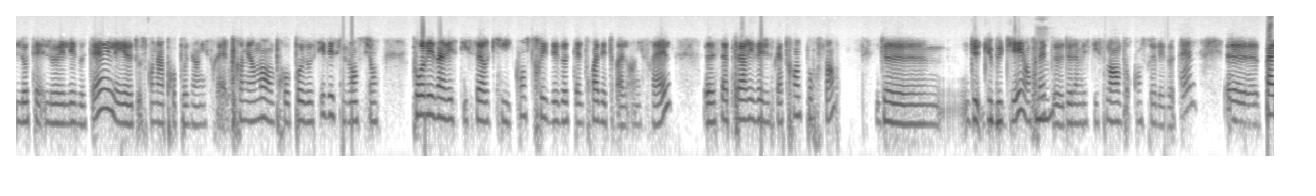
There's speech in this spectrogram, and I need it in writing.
le- les hôtels et euh, tout ce qu'on a proposé en Israël. Premièrement, on propose aussi des subventions pour les investisseurs qui construisent des hôtels 3 étoiles en Israël. Ça peut arriver jusqu'à 30 de, du, du budget en fait Mhm. de, de l'investissement pour construire les hôtels, Euh, pas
